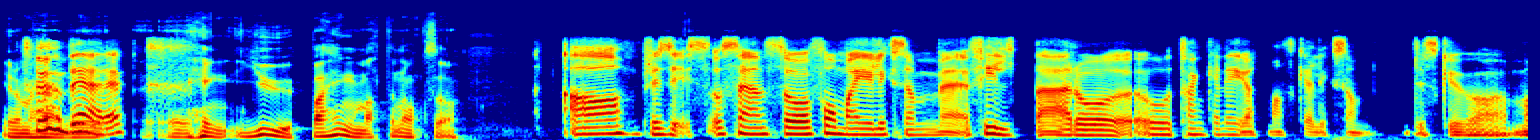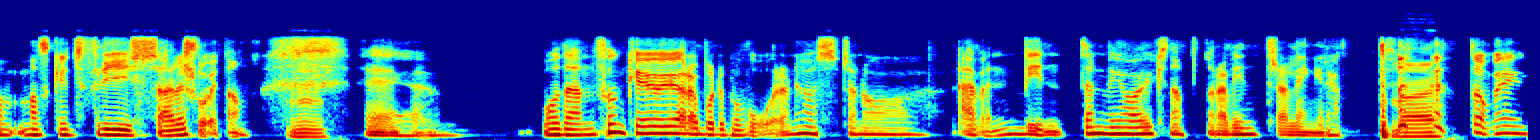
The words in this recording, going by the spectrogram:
I de här det är det. eh, Häng, djupa hängmattorna också. Ja, precis. Och sen så får man ju liksom eh, filtar och, och tanken är ju att man ska liksom, det ska vara, man, man ska inte frysa eller så utan Mm. eh, och den funkar ju att göra både på våren, hösten och även vintern. Vi har ju knappt några vintrar längre. Nej, De är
